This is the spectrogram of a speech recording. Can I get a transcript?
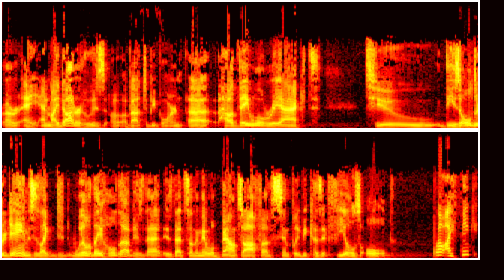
or and my daughter who is about to be born, uh, how they will react to these older games. Is like, will they hold up? Is that is that something they will bounce off of simply because it feels old? Well, I think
